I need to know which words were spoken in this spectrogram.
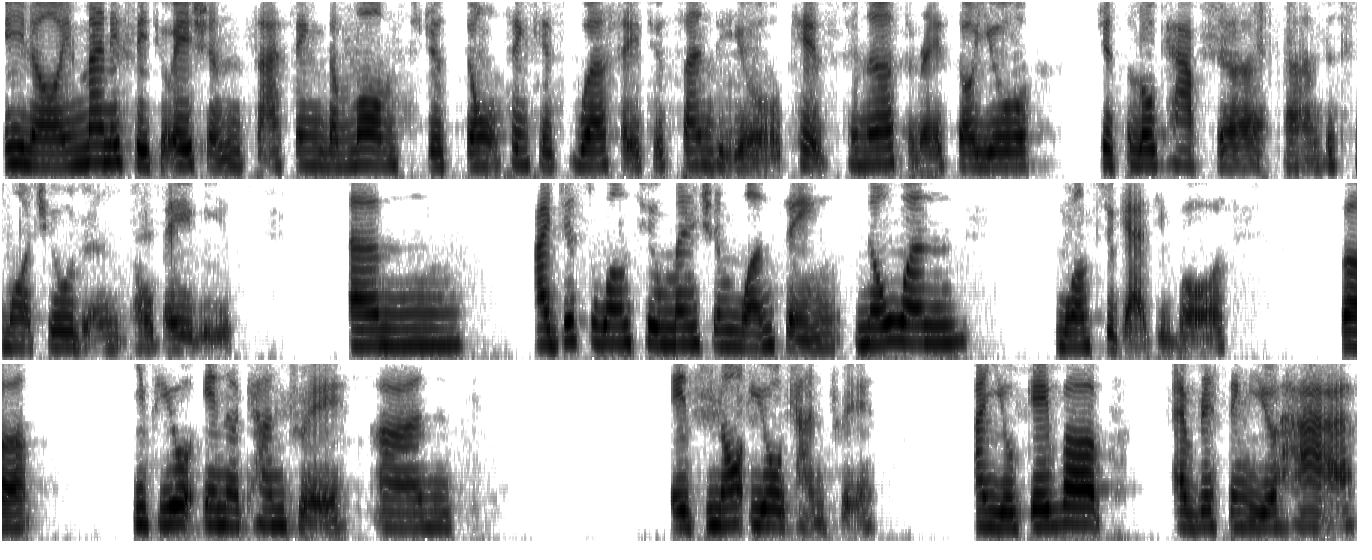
you know, in many situations, I think the moms just don't think it's worth it to send your kids to nursery. So you just look after uh, the small children or babies. Um, I just want to mention one thing. No one wants to get divorced, but if you're in a country and it's not your country and you give up everything you have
